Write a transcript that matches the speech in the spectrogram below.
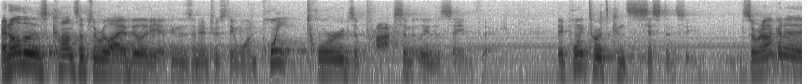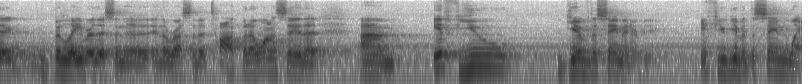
And all those concepts of reliability, I think this is an interesting one, point towards approximately the same thing. They point towards consistency. So we're not going to belabor this in the, in the rest of the talk, but I want to say that um, if you give the same interview, if you give it the same way,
